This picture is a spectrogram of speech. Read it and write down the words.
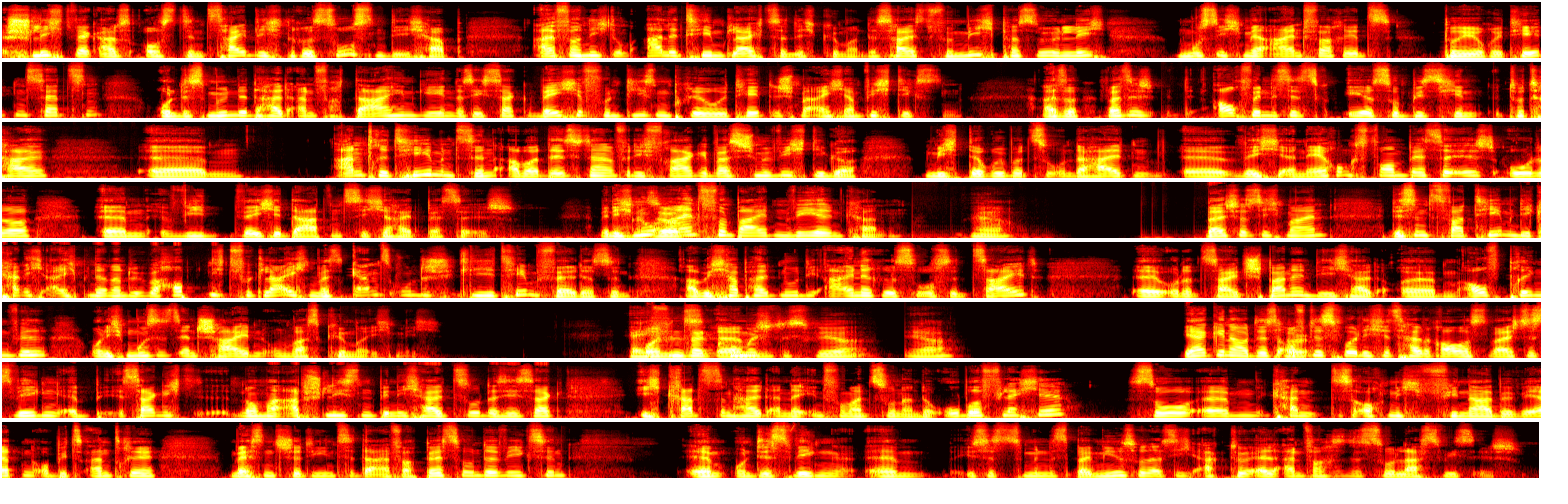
schlichtweg als aus den zeitlichen Ressourcen, die ich habe, einfach nicht um alle Themen gleichzeitig kümmern. Das heißt, für mich persönlich muss ich mir einfach jetzt Prioritäten setzen und es mündet halt einfach dahin gehen, dass ich sage, welche von diesen Prioritäten ist mir eigentlich am wichtigsten. Also, was ist, auch wenn es jetzt eher so ein bisschen total ähm, andere Themen sind, aber das ist dann einfach die Frage, was ist mir wichtiger, mich darüber zu unterhalten, äh, welche Ernährungsform besser ist oder ähm, wie, welche Datensicherheit besser ist. Wenn ich nur Also- eins von beiden wählen kann, Ja. Weißt du, was ich meine? Das sind zwar Themen, die kann ich eigentlich miteinander überhaupt nicht vergleichen, weil es ganz unterschiedliche Themenfelder sind, aber ich habe halt nur die eine Ressource Zeit äh, oder Zeitspanne, die ich halt ähm, aufbringen will und ich muss jetzt entscheiden, um was kümmere ich mich. ja ich finde es halt ähm, komisch, dass wir, ja. Ja, genau, das, auf das wollte ich jetzt halt raus, weißt deswegen äh, sage ich nochmal abschließend, bin ich halt so, dass ich sage, ich kratze dann halt an der Information an der Oberfläche, so ähm, kann das auch nicht final bewerten, ob jetzt andere Messenger-Dienste da einfach besser unterwegs sind. Ähm, und deswegen ähm, ist es zumindest bei mir so, dass ich aktuell einfach das so lasse, wie es ist.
